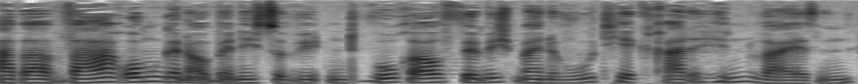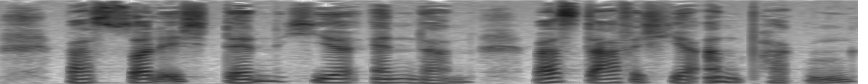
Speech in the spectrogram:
aber warum genau bin ich so wütend? Worauf will mich meine Wut hier gerade hinweisen? Was soll ich denn hier ändern? Was darf ich hier anpacken?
